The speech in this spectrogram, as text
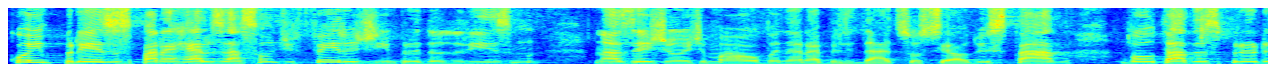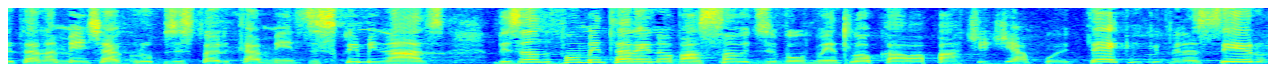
com empresas para a realização de feiras de empreendedorismo nas regiões de maior vulnerabilidade social do Estado, voltadas prioritariamente a grupos historicamente discriminados, visando fomentar a inovação e desenvolvimento local a partir de apoio técnico e financeiro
